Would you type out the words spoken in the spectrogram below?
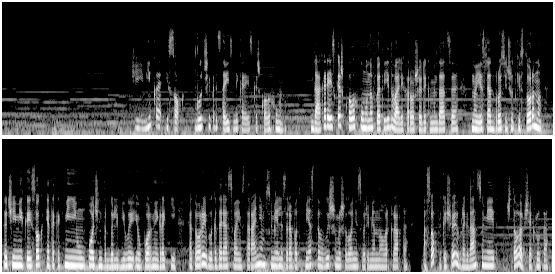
Chaemiko и Sok – лучшие представители корейской школы хуманов. Да, корейская школа хуманов – это едва ли хорошая рекомендация, но если отбросить шутки в сторону, то Chaemiko и Sok – это как минимум очень трудолюбивые и упорные игроки, которые благодаря своим стараниям сумели заработать место в высшем эшелоне современного Warcraft'а. А Sok так еще и в брейкданс умеет, что вообще круто.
